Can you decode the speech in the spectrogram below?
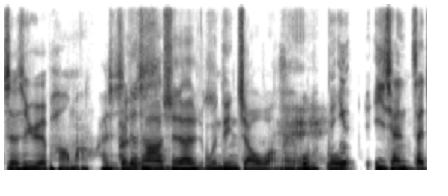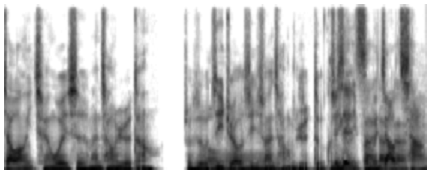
指的是约炮吗？还是？可是他现在稳定交往哎。我因为以前在交往以前，我也是蛮常约的，就是我自己觉得我自己算常约的。就是什么叫长？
